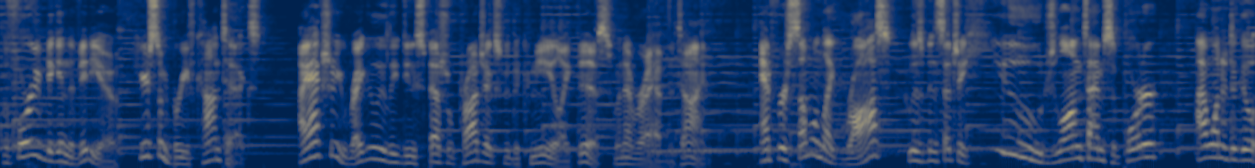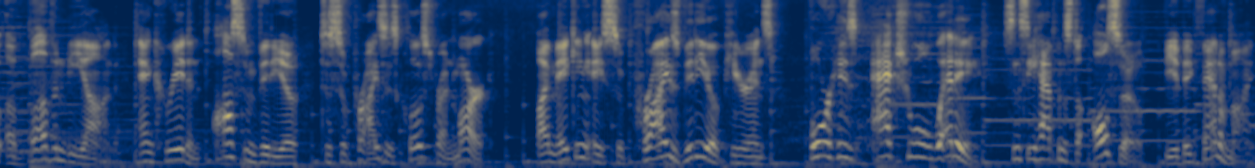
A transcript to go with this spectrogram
Before we begin the video, here's some brief context. I actually regularly do special projects for the community like this whenever I have the time. And for someone like Ross, who has been such a huge longtime supporter, I wanted to go above and beyond and create an awesome video to surprise his close friend Mark by making a surprise video appearance for his actual wedding, since he happens to also be a big fan of mine.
